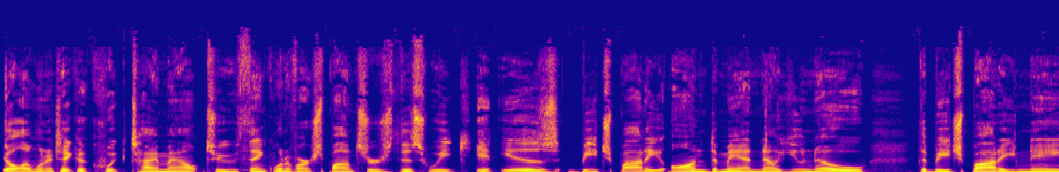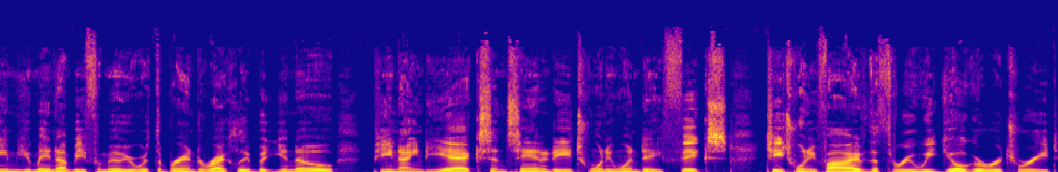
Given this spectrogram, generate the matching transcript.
Y'all, I want to take a quick time out to thank one of our sponsors this week. It is Beachbody On Demand. Now, you know the Beachbody name. You may not be familiar with the brand directly, but you know P90X, Insanity, 21 Day Fix, T25, the three week yoga retreat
